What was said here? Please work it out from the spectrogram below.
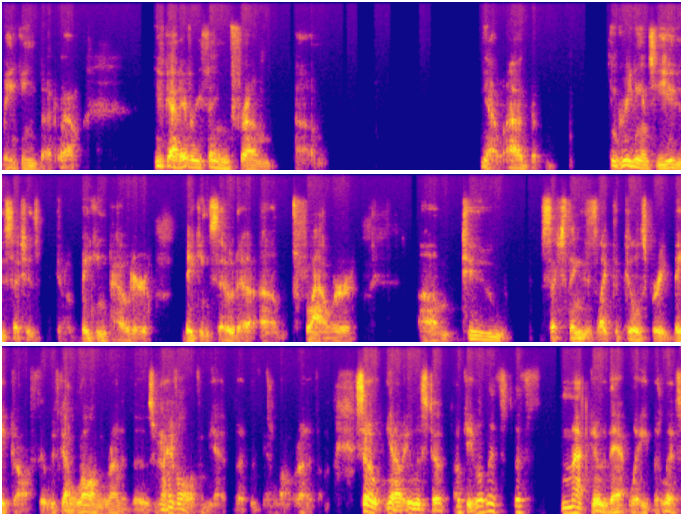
baking, but well, you've got everything from, um, you know, uh, ingredients used such as you know, baking powder, baking soda, um, flour, um, to such things as like the Pillsbury Bake Off that we've got a long run of those. We don't have all of them yet, but we've got a long run of them. So, you know, it was to, okay, well, let's, let's not go that way, but let's,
